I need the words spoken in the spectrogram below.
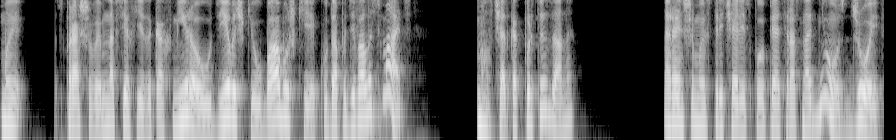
Мы спрашиваем на всех языках мира у девочки, у бабушки, куда подевалась мать. Молчат, как партизаны. Раньше мы встречались по пять раз на дню с Джой,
